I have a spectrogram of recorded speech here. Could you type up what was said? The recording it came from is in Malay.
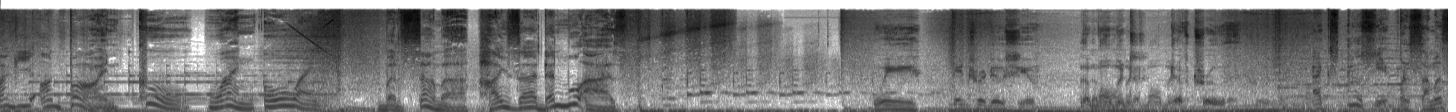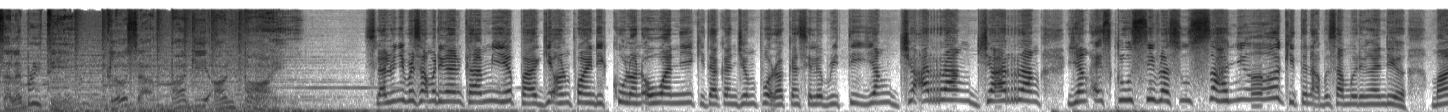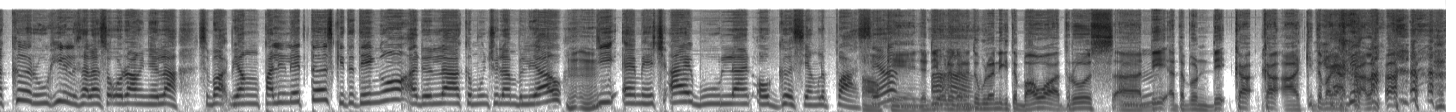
Pagi on point. Cool 101. Bersama Haiza dan Muaz. We introduce you the moment of truth. Eksklusif bersama selebriti. Close Up Pagi on point. Selalunya bersama dengan kami ya pagi on point di Cool on Owan ni kita akan jemput rakan selebriti yang jarang-jarang yang eksklusif lah susahnya kita nak bersama dengan dia. Maka Ruhil salah seorangnya lah sebab yang paling latest kita tengok adalah kemunculan beliau mm-hmm. di MHI bulan Ogos yang lepas ya. Okey, jadi oleh kerana itu bulan ni kita bawa terus uh, mm-hmm. dek ataupun dek kak kak uh, kita panggil kak lah.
